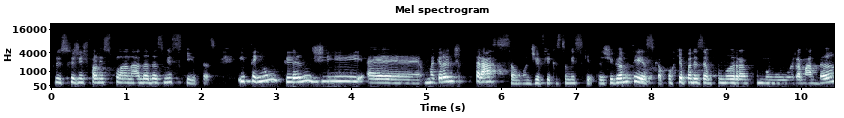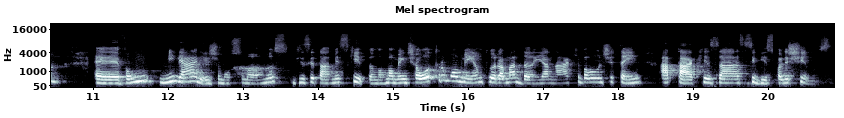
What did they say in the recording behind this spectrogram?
por isso que a gente fala em esplanada das mesquitas. E tem um grande, é, uma grande praça onde fica essa mesquita, gigantesca, porque, por exemplo, no, no Ramadã, é, vão milhares de muçulmanos visitar a mesquita. Normalmente é outro momento, Ramadã e Anakba, onde tem ataques a civis palestinos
